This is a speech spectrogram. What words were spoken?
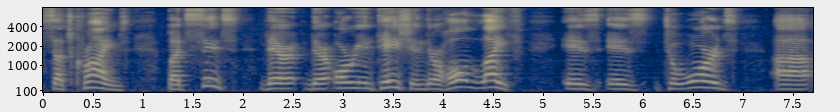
such crimes, but since their their orientation, their whole life is is towards uh,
